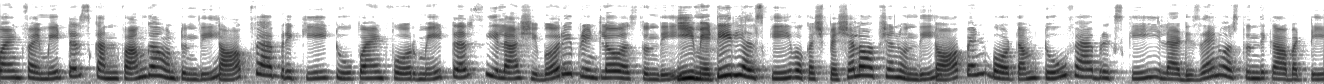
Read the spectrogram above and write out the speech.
పాయింట్ ఫైవ్ మీటర్స్ కన్ఫామ్గా ఉంటుంది. టాప్ ఫ్యాబ్రిక్కి టూ పాయింట్ ఫోర్ మీటర్స్ ఇలా షిబోరి ప్రింట్లో వస్తుంది. ఈ మెటీరియల్స్కి ఒక స్పెషల్ ఆప్షన్ ఉంది. టాప్ అండ్ బాటమ్ టూ ఫ్యాబ్రిక్స్కి ఇలా డిజైన్ వస్తుంది కాబట్టి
